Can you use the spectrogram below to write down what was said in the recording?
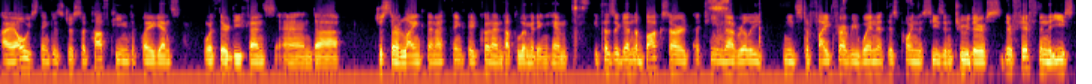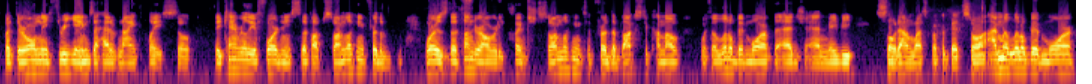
I always think is just a tough team to play against with their defense and uh, just their length. And I think they could end up limiting him because again, the Bucks are a team that really needs to fight for every win at this point in the season too. They're they're fifth in the East, but they're only three games ahead of ninth place. So they can't really afford any slip ups. So I'm looking for the whereas the Thunder already clinched. So I'm looking to, for the Bucks to come out with a little bit more of the edge and maybe slow down Westbrook a bit. So I'm a little bit more.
